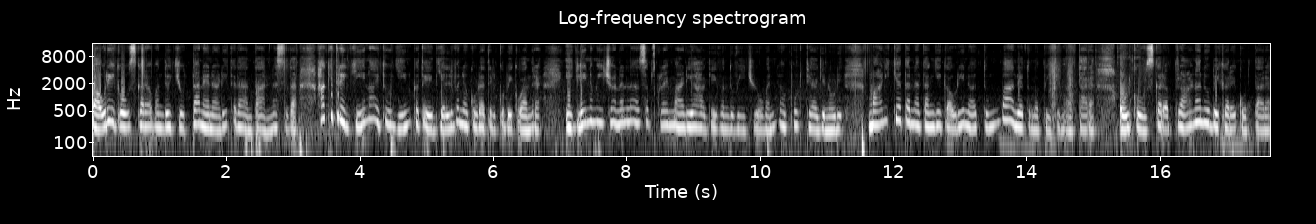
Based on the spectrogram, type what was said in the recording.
ಗೌರಿಗೋಸ್ಕರ ಒಂದು ಯುದ್ಧನೇ ನಡೀತದೆ ಅಂತ ಅನ್ನಿಸ್ತದೆ. ಹಾಗಿದ್ರೆ ಏನಾಯಿತು? ಏನು ಕತೆ ಇದು? ಎಲ್ಲವನ್ನೂ ಕೂಡ ತಿಳ್ಕೊಬೇಕು ಅಂದರೆ ಈಗಲೇ ನಮ್ಮ ಈ ಚಾನಲ್ನ ಸಬ್ಸ್ಕ್ರೈಬ್ ಮಾಡಿ, ಹಾಗೆ ಒಂದು ವಿಡಿಯೋವನ್ನು ಪೂರ್ತಿಯಾಗಿ ನೋಡಿ. ಮಾಣಿಕ್ಯ ತನ್ನ ತಂಗಿ ಗೌರಿನ ತುಂಬ ಅಂದರೆ ತುಂಬ ಪ್ರೀತಿ ಮಾಡ್ತಾರೆ. ಅವಳಿಗೋಸ್ಕರ ಪ್ರಾಣನೂ ಬೇಕಾದ್ರೆ ಕೊಡ್ತಾರೆ.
